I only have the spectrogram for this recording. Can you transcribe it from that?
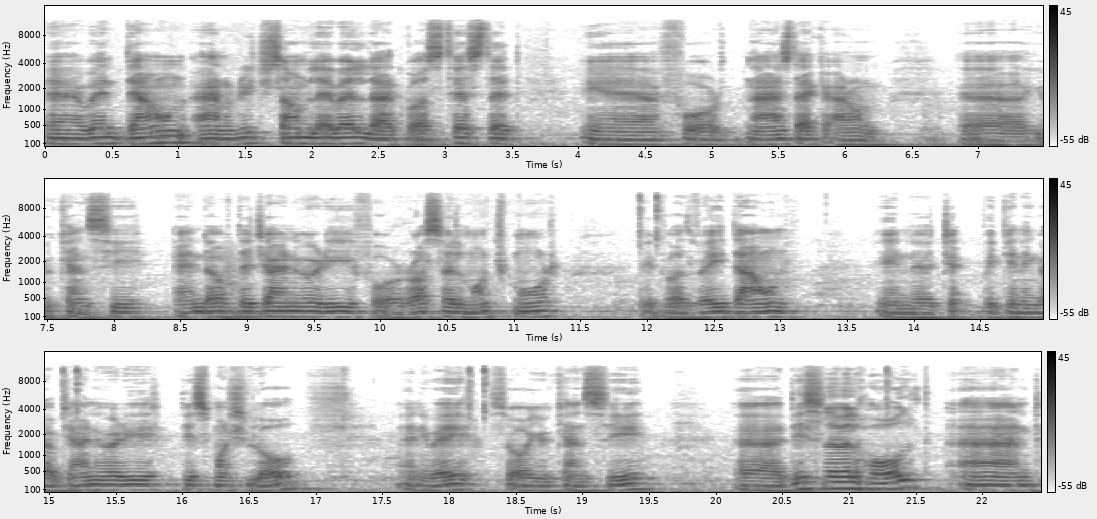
uh, went down and reached some level that was tested uh, for Nasdaq around uh, you can see end of the January for Russell much more. It was way down in the beginning of January this much low. Anyway so you can see uh, this level hold and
